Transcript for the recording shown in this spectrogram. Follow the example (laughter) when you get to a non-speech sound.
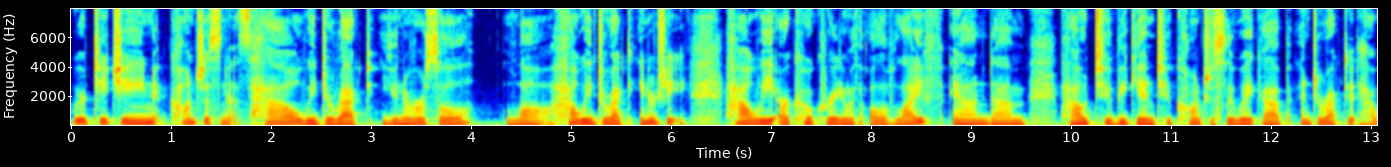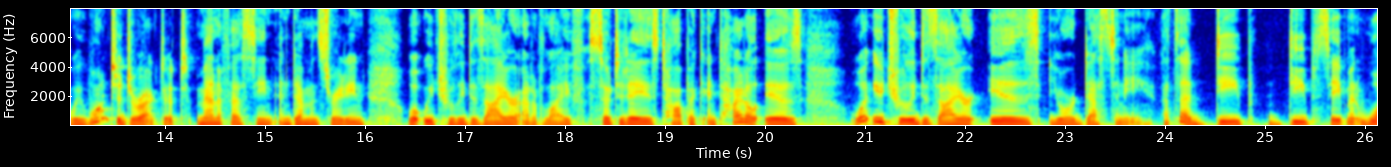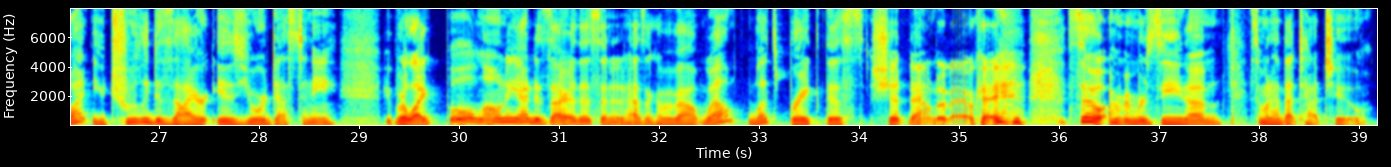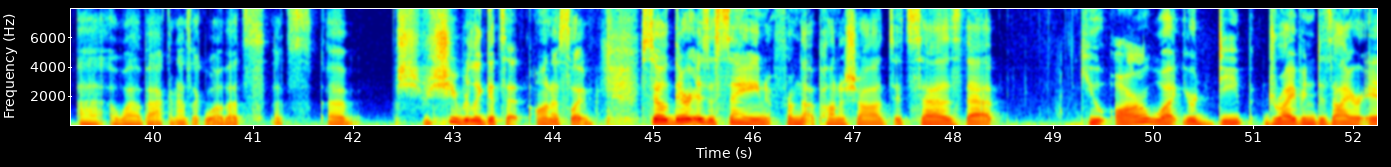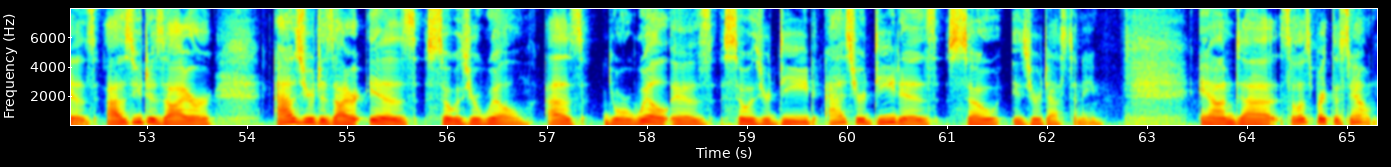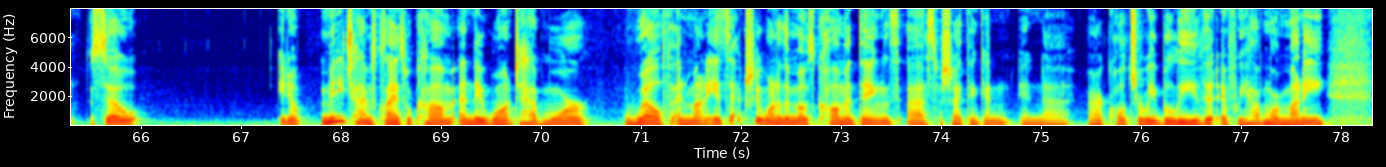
We're teaching consciousness, how we direct universal law, how we direct energy, how we are co creating with all of life, and um, how to begin to consciously wake up and direct it how we want to direct it, manifesting and demonstrating what we truly desire out of life. So today's topic and title is what you truly desire is your destiny. That's a deep, deep statement. What you truly desire is your destiny. People are like, baloney, I desire this and it hasn't come about. Well, let's break this shit down today, okay? (laughs) so I remember seeing um, someone had that tattoo uh, a while back, and I was like, well, that's, that's, uh, she really gets it, honestly. So there is a saying from the Upanishads. It says that you are what your deep driving desire is. As you desire, as your desire is, so is your will. As your will is, so is your deed. As your deed is, so is your destiny. And uh, so let's break this down. So, you know, many times clients will come and they want to have more wealth and money. It's actually one of the most common things, uh, especially I think in in uh, our culture. We believe that if we have more money,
